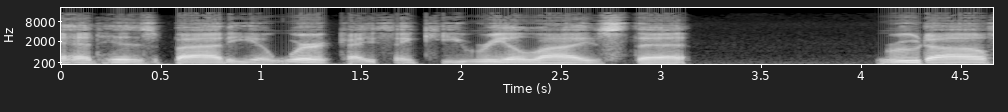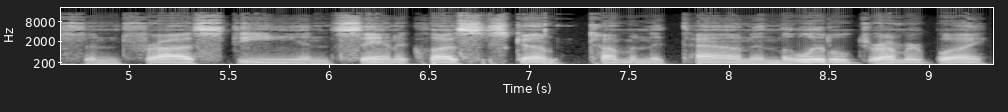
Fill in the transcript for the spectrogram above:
at his body of work, I think he realized that Rudolph and Frosty and Santa Claus is come, coming to town and the little drummer boy,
